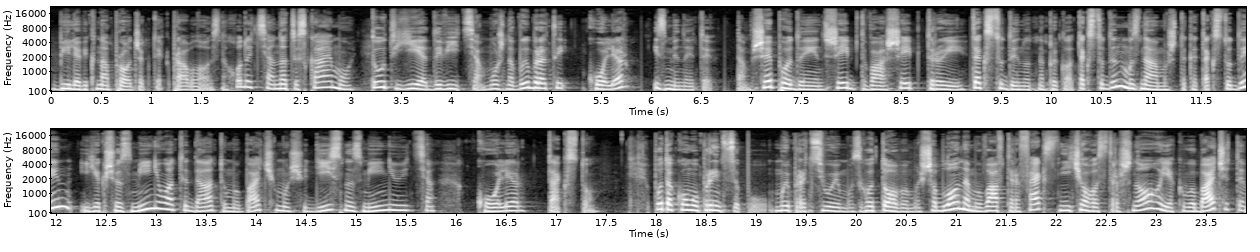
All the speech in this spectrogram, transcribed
біля вікна Project, як правило, знаходиться. Натискаємо. Тут є, дивіться, можна вибрати колір і змінити. Там Shape 1, Shape 2, Shape 3, текст 1, от, наприклад, текст 1 ми знаємо, що таке текст 1, і якщо змінювати, да, то ми бачимо, що дійсно змінюється колір тексту. По такому принципу ми працюємо з готовими шаблонами в After Effects. Нічого страшного, як ви бачите,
